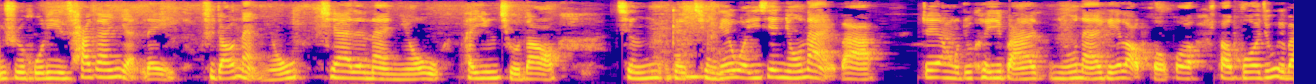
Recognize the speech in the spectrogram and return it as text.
于是狐狸擦干眼泪，去找奶牛。亲爱的奶牛，他应求道：“请给，请给我一些牛奶吧，这样我就可以把牛奶给老婆婆，老婆就会把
